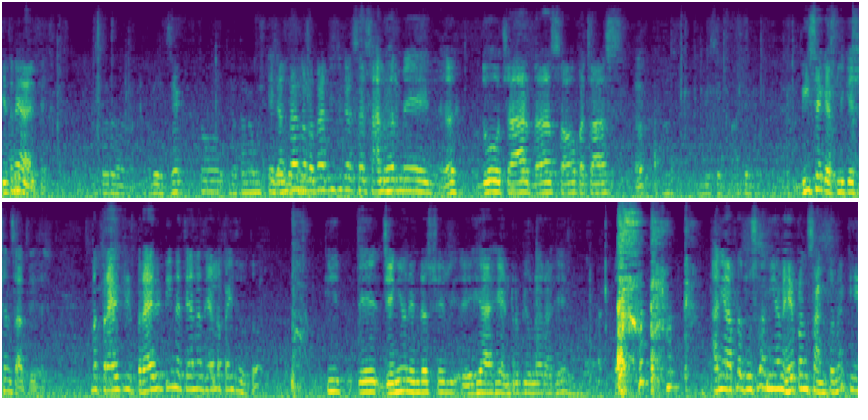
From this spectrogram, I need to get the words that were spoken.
कितने आए थे? एक अंदाजा बता दीजिएगा सर साल भर में दो चार दस सौ पचास बीस एक आते। बीस एक एप्लिकेशन्स आते हैं। मग प्रायोरिटी प्रायोरिटीनं त्यांना द्यायला पाहिजे होतं की ते जेन्युन इंडस्ट्रियल हे आहे एंटरप्रिन्युअर आहे. आणि आपला दुसरा नियम हे पण सांगतो ना की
